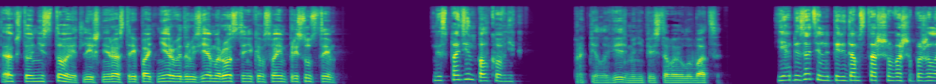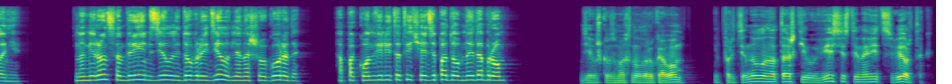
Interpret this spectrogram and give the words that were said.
так что не стоит лишний раз трепать нервы друзьям и родственникам своим присутствием». «Господин полковник», — пропела ведьма, не переставая улыбаться, — «я обязательно передам старшим ваши пожелания. Но Мирон с Андреем сделали доброе дело для нашего города, а Покон велит отвечать за подобное добром». Девушка взмахнула рукавом и протянула Наташке увесистый на вид сверток.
